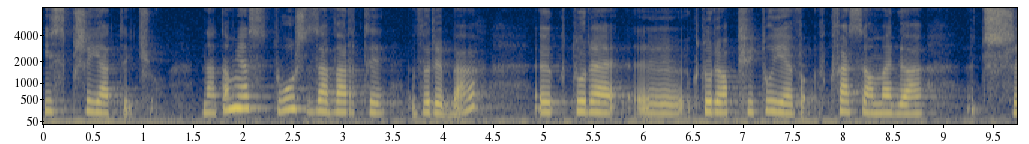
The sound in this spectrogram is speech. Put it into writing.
i sprzyja tyciu. Natomiast tłuszcz zawarty w rybach, y, które, y, który obfituje w kwasy omega-3,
